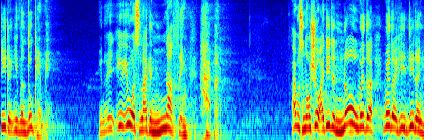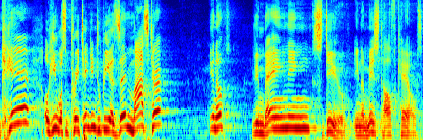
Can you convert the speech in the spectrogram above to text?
didn't even look at me. You know, it, it was like nothing happened. I was not sure. I didn't know whether, whether he didn't care or he was pretending to be a Zen master. You know, remaining still in the midst of chaos.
